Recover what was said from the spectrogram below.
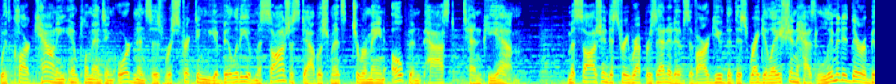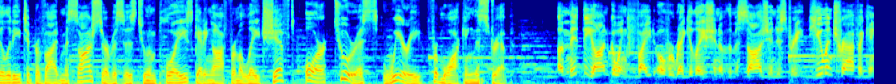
with Clark County implementing ordinances restricting the ability of massage establishments to remain open past 10 p.m. Massage industry representatives have argued that this regulation has limited their ability to provide massage services to employees getting off from a late shift or tourists weary from walking the strip. Amid the ongoing fight over regulation of the massage industry, human trafficking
